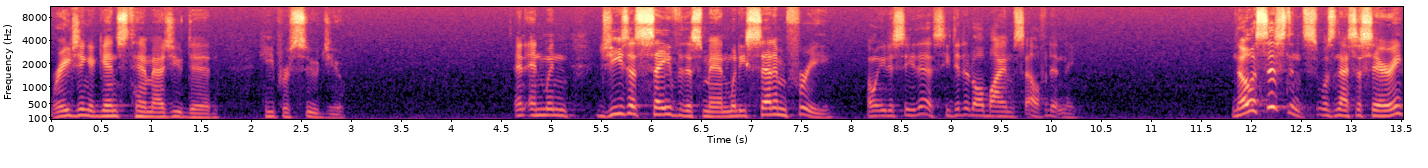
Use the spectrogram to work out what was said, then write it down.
Raging against him as you did, he pursued you. And, and when Jesus saved this man, when he set him free, I want you to see this. He did it all by himself, didn't he? No assistance was necessary,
